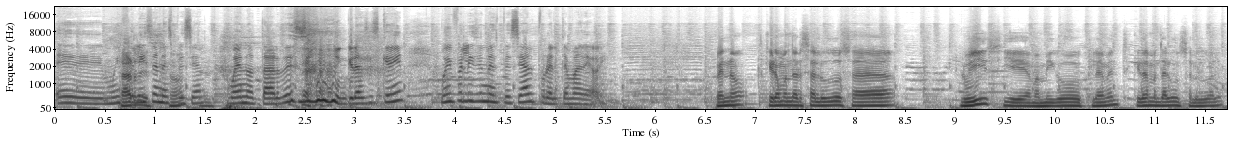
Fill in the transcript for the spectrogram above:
eh, muy Tardes, feliz en ¿no? especial. Bueno, tardes. Gracias, Kevin. Muy feliz en especial por el tema de hoy. Bueno, quiero mandar saludos a Luis y a mi amigo Clement. ¿Quieres mandar algún saludo, Alex?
